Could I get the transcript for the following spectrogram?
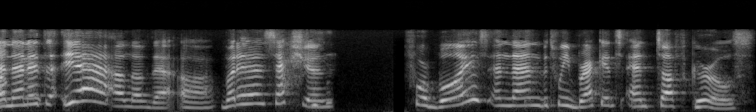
and then it, yeah, I love that. Oh, but it has a section for boys, and then between brackets and tough girls.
